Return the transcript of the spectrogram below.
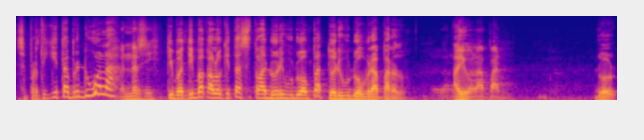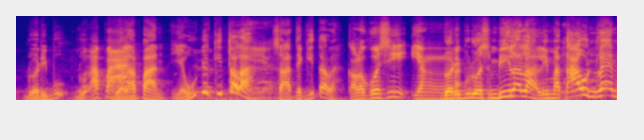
Seperti kita berdua lah. Bener sih. Tiba-tiba kalau kita setelah 2024, 2020 berapa tuh? Ayo. 28. Du- 2000 28. 28. Ya udah kita lah, Iya. saatnya kita lah. Kalau gue sih yang 2029 lah, 5 tahun Len.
